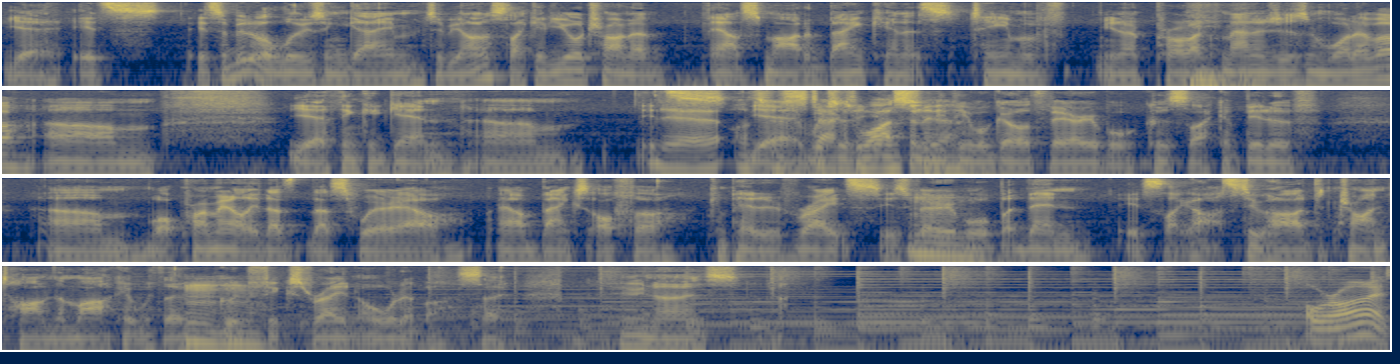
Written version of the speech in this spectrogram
yeah, it's it's a bit of a losing game to be honest. Like if you're trying to outsmart a bank and its team of you know product managers and whatever, um, yeah, think again. Um, it's, Yeah, yeah, which is why so many you. people go with variable because like a bit of um, well, primarily that's that's where our, our banks offer competitive rates is variable, but then it's like oh, it's too hard to try and time the market with a good fixed rate or whatever. So who knows? All right,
